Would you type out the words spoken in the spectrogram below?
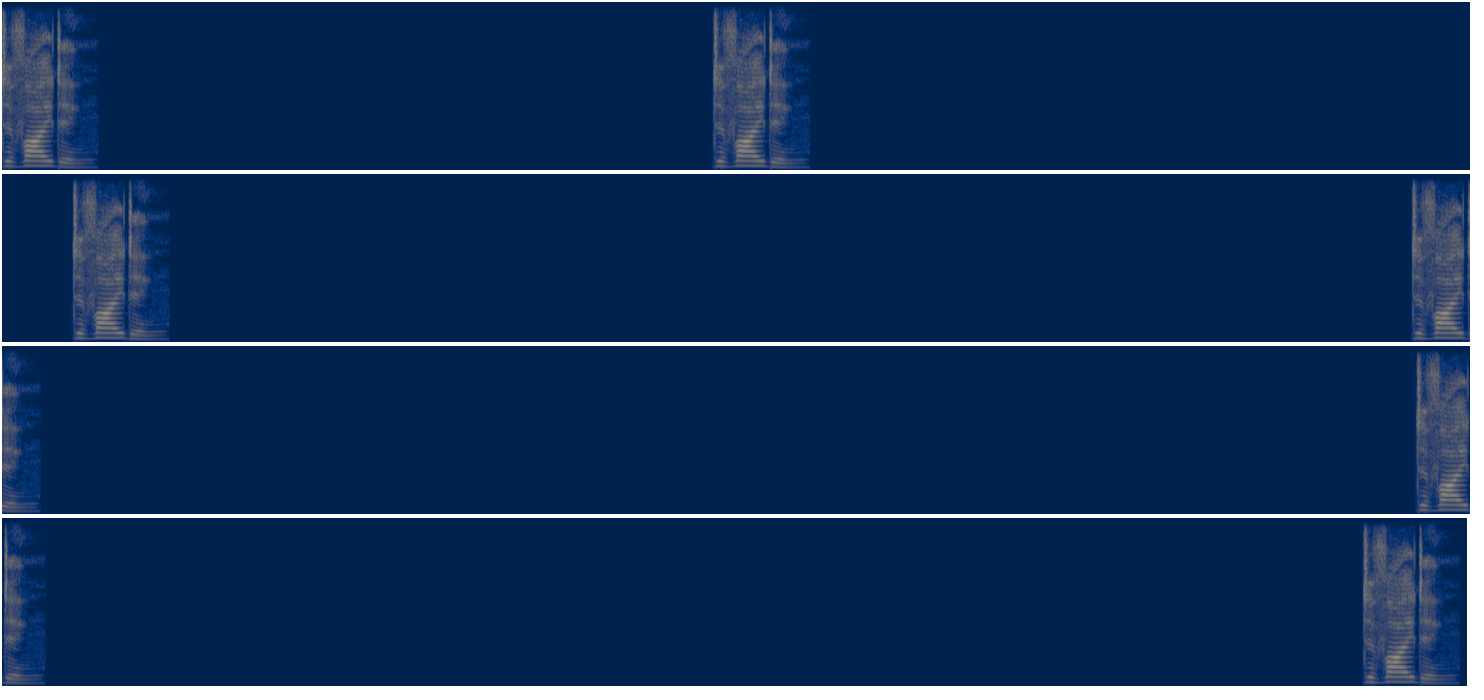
dividing. Dividing. Dividing. Dividing dividing. Dividing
